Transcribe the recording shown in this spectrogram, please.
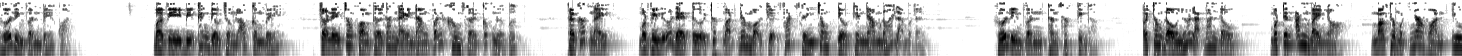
hứa Linh Vân bế quan. Bởi vì bị thanh điều trường lão cấm bế cho nên trong khoảng thời gian này nàng vẫn không rời cốc nửa bước. Thời khắc này, Một vị nữ đệ tử trước mặt đem mọi chuyện phát sinh Trong tiểu thiên nham nói lại một lần. Hứa Linh Vân thần sắc kinh ngạc. Ở trong đầu nhớ lại ban đầu, Một tên ăn mày nhỏ, Mang theo một nha hoàn yêu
